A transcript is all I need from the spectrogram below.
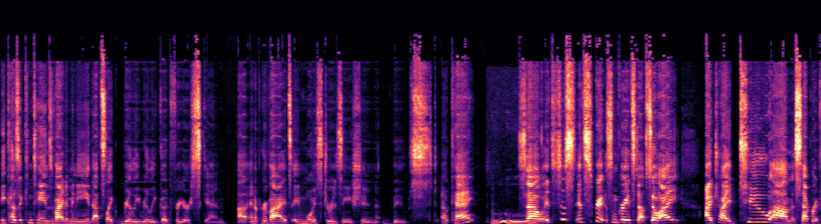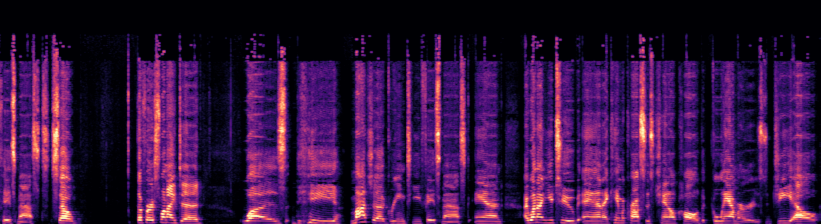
because it contains vitamin E, that's like really, really good for your skin. Uh, and it provides a moisturization boost. Okay? Ooh. So it's just it's great, some great stuff. So I I tried two um, separate face masks. So the first one I did was the matcha green tea face mask, and I went on YouTube and I came across this channel called Glamrs G L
